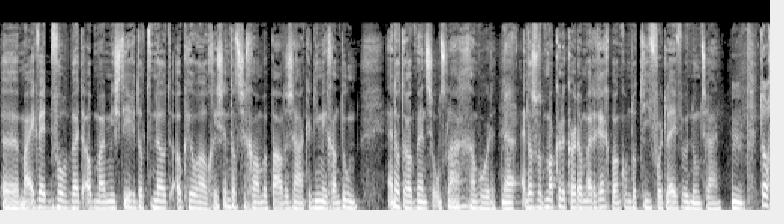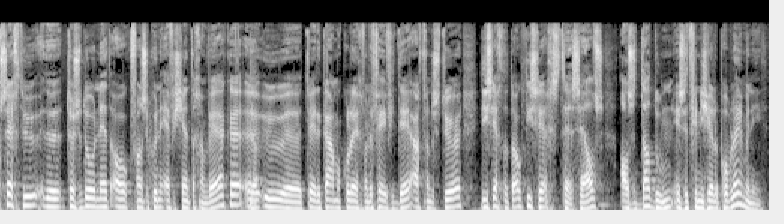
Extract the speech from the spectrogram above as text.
Eh, maar ik weet bijvoorbeeld bij het Openbaar Ministerie... dat de nood ook heel hoog is. En dat ze gewoon bepaalde zaken niet meer gaan doen. En dat er ook mensen ontslagen gaan worden. Ja. En dat is wat makkelijker dan bij de rechtbank... omdat die voor het leven benoemd zijn. Hm. Toch zegt u eh, tussendoor net ook van ze kunnen efficiënter gaan werken. Eh, uw Tweede Kamercollega van de VVD, Art van der Steur... die zegt dat ook. Die zegt zelfs, als ze dat doen, is het financiële probleem er niet.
